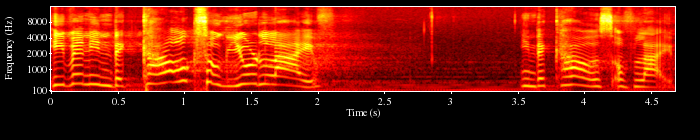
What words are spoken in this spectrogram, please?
Even in the chaos of your life, in the chaos of life,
